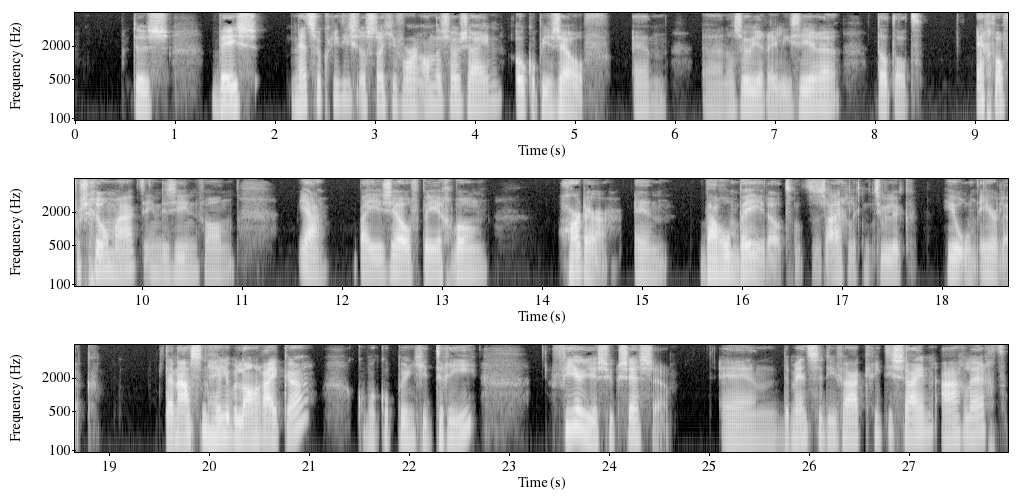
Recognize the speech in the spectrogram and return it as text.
Dus wees net zo kritisch als dat je voor een ander zou zijn, ook op jezelf. En uh, dan zul je realiseren dat dat echt wel verschil maakt in de zin van, ja, bij jezelf ben je gewoon harder. En waarom ben je dat? Want het is eigenlijk natuurlijk heel oneerlijk. Daarnaast een hele belangrijke, kom ik op puntje 3, vier je successen. En de mensen die vaak kritisch zijn aangelegd,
